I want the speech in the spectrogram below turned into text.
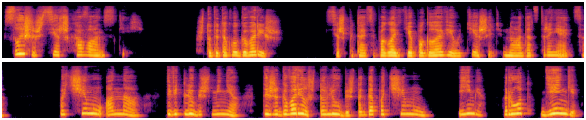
Слышишь, Серж Хованский? Что ты такое говоришь? Серж пытается погладить ее по голове, утешить, но Ада отстраняется. Почему она? Ты ведь любишь меня. Ты же говорил, что любишь. Тогда почему? Имя? Род? Деньги?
